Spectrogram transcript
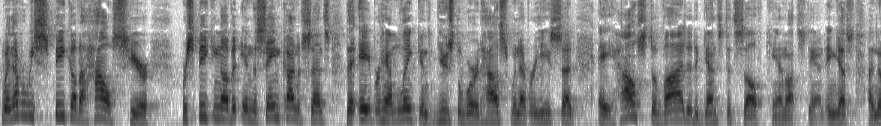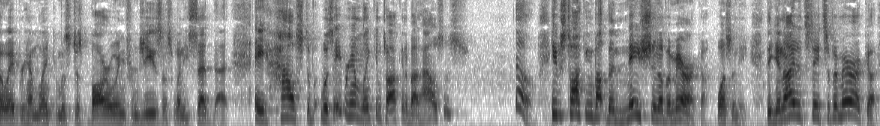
Whenever we speak of a house here, we're speaking of it in the same kind of sense that Abraham Lincoln used the word house whenever he said, A house divided against itself cannot stand. And yes, I know Abraham Lincoln was just borrowing from Jesus when he said that. A house, was Abraham Lincoln talking about houses? No. He was talking about the nation of America, wasn't he? The United States of America.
